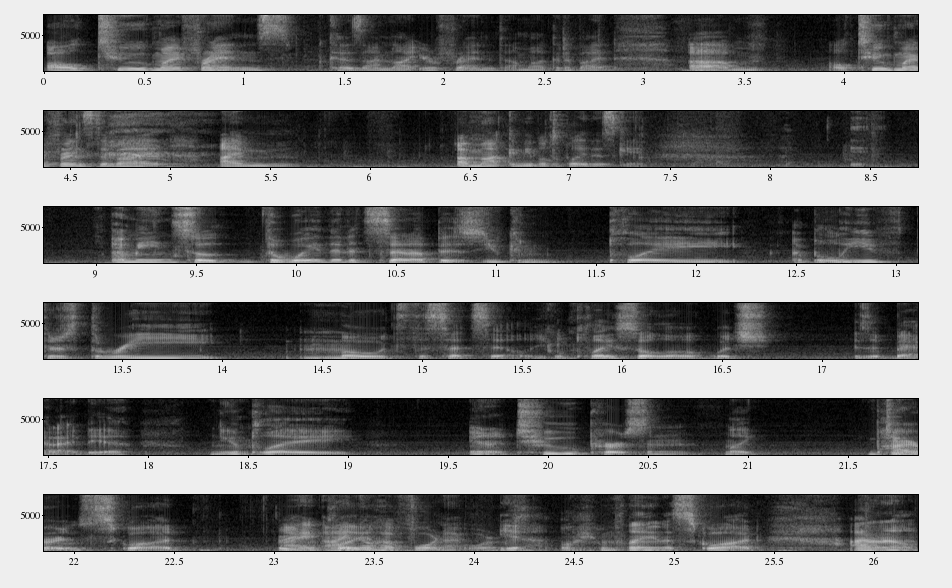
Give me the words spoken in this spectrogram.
all two of my friends because I'm not your friend. I'm not gonna buy it. Um, all two of my friends to buy it. I'm I'm not gonna be able to play this game. I mean, so the way that it's set up is you can play. I believe there's three modes to set sail. You can play solo, which is a bad idea. You can play in a two-person like pirate Duos. squad. Or you I, can I play, know how Fortnite works. yeah, or you can play in a squad. I don't know.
